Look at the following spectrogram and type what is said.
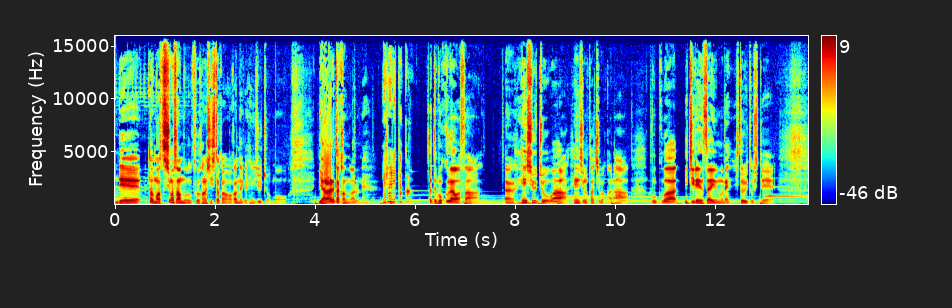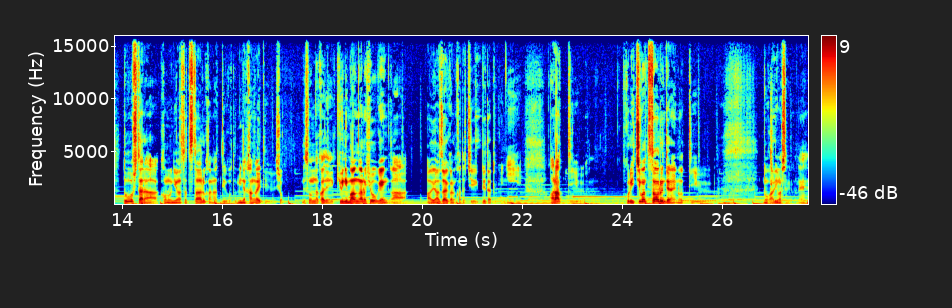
で多分松島さんもそういう話したかは分かんないけど編集長もやられた感があるねやられた感。だって僕らはさあ編集長は編集の立場から僕は一連載のね一人としてどうしたらこのニュアンスは伝わるかなっていうことをみんな考えているでしょ？でその中で急に漫画の表現がああいう鮮やかな形出た時にあらっていうこれ一番伝わるんじゃないのっていうのがありましたけどね。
